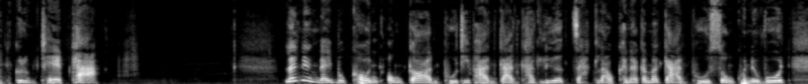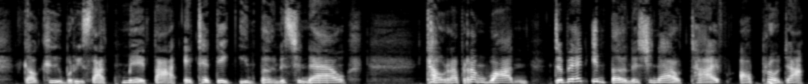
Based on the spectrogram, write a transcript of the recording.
รณ์กรุงเทพค่ะและหนึ่งในบุคคลองค์กรผู้ที่ผ่านการคัดเลือกจากเหล่าคณะกรรมการผู้ทรงคุณวุฒิ ก็คือบริษัทเมตาเอเทติกอินเตอร์เนชั่นแนลเขารับรางวัล The Best International Type of Product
